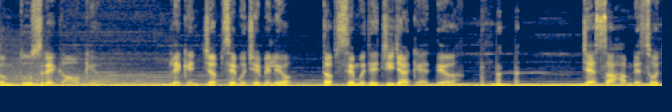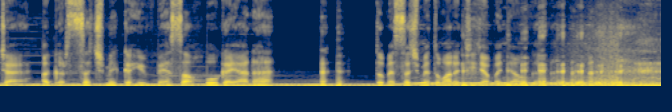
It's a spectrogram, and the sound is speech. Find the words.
तुम दूसरे गाँव के हो। लेकिन जब से मुझे मिले हो, तब से मुझे जीजा कहते हो। जैसा हमने सोचा है, अगर सच में कहीं वैसा हो गया ना तो मैं सच में तुम्हारा जीजा बन जाऊँगा।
